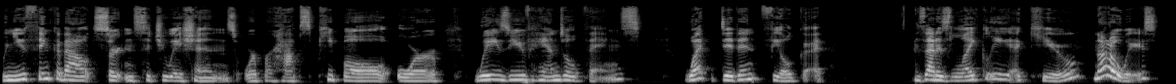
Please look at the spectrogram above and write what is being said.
When you think about certain situations or perhaps people or ways you've handled things, what didn't feel good? Is that is likely a cue, not always,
